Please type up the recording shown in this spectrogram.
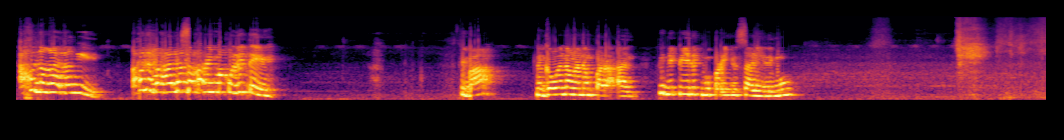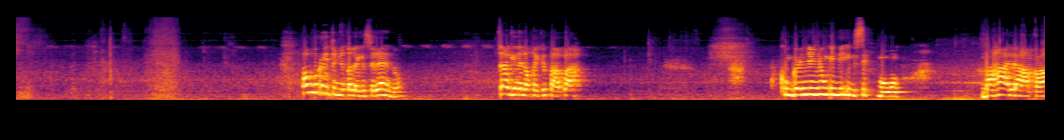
Ako na nga lang eh. Ako na bahala Basta ka rin makulit eh. Diba? Nagawa na nga ng paraan. Pinipilit mo pa rin yung sarili mo. Paborito niyo talaga sila, no? Lagi na lang kay kay Papa. Kung ganyan yung iniisip mo, bahala ka.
